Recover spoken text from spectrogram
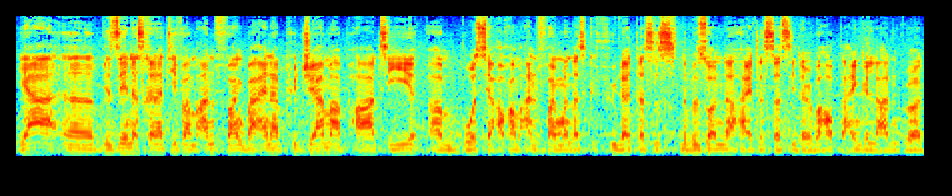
Ja, äh, wir sehen das relativ am Anfang bei einer Pyjama-Party, ähm, wo es ja auch am Anfang man das Gefühl hat, dass es eine Besonderheit ist, dass sie da überhaupt eingeladen wird.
